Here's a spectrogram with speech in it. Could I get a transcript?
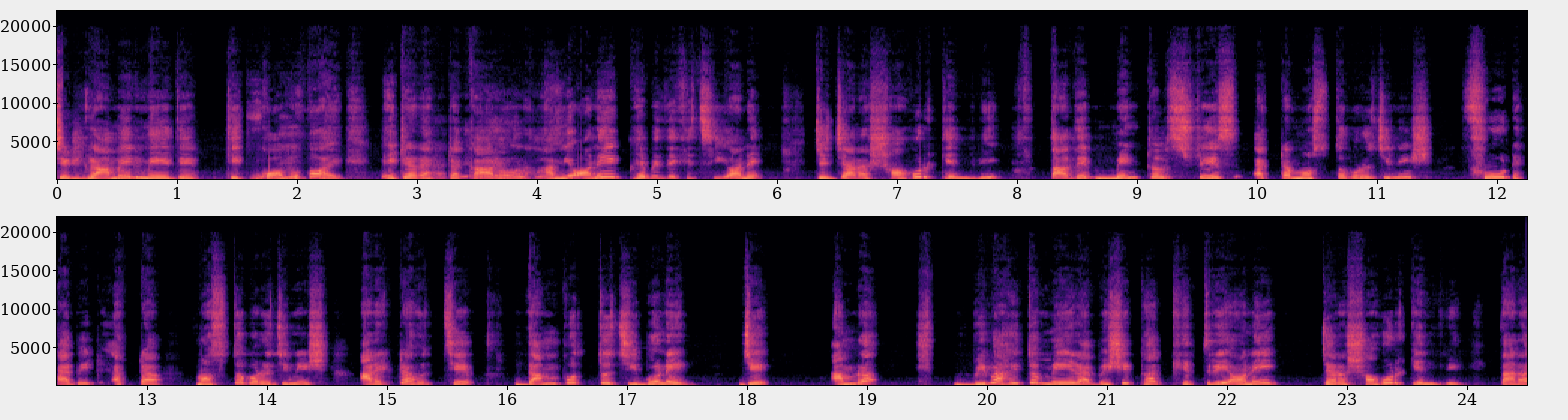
যে গ্রামের মেয়েদের কি কম হয়? এটার একটা কারণ আমি অনেক ভেবে দেখেছি, অনেক, যে যারা শহর কেন্দ্রিক, তাদের মেন্টাল স্ট্রেস একটা মস্ত বড় জিনিস। ফুড হ্যাবিট একটা মস্ত বড় জিনিস। আরেকটা হচ্ছে দাম্পত্য জীবনের যে আমরা বিবাহিত মেয়েরা বেশিরভাগ ক্ষেত্রে অনেক যারা শহর কেন্দ্রিক, তারা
